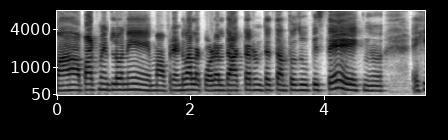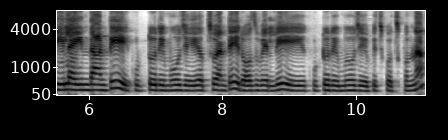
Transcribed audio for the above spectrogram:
మా అపార్ట్మెంట్లోనే మా ఫ్రెండ్ వాళ్ళ కోడలు డాక్టర్ ఉంటే తనతో చూపిస్తే హీల్ అయిందా అంటే కుట్టు రిమూవ్ చేయొచ్చు అంటే ఈరోజు వెళ్ళి కుట్టు రిమూవ్ చేయించుకొచ్చుకున్నా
